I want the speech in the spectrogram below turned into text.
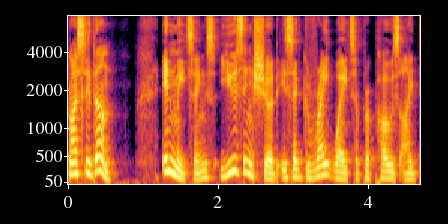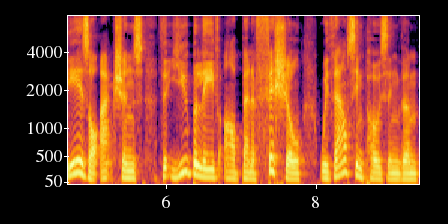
Nicely done. In meetings, using should is a great way to propose ideas or actions that you believe are beneficial without imposing them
